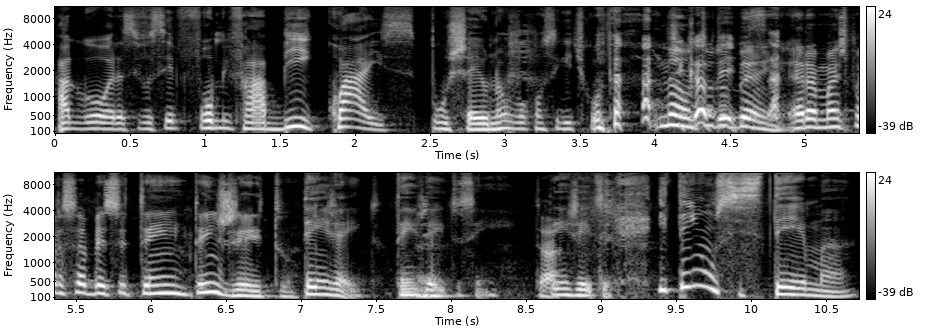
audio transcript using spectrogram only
Agora, se você for me falar, Bi, quais? Puxa, eu não vou conseguir te contar. Não, tudo bem. Era mais para saber se tem, tem jeito. Tem jeito, tem jeito sim. Tá. Tem jeito. E tem um sistema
